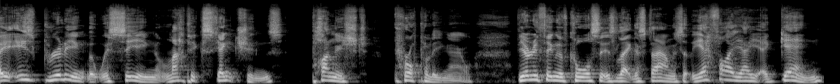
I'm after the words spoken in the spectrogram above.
it is brilliant that we're seeing lap extensions punished properly now. The only thing, of course, that is letting us down is that the FIA again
